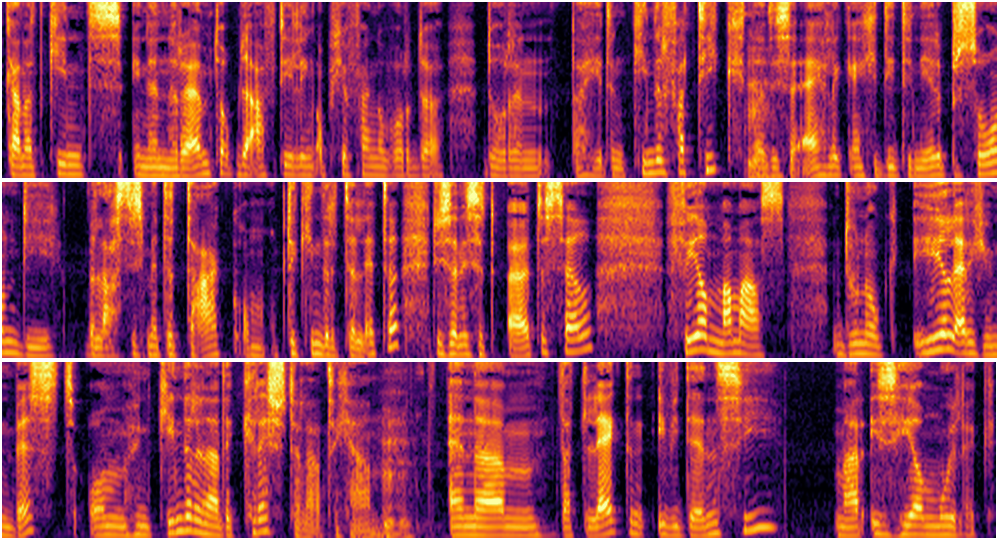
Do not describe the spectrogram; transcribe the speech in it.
Kan het kind in een ruimte op de afdeling opgevangen worden door een, dat heet een kinderfatiek. Dat is eigenlijk een gedetineerde persoon die belast is met de taak om op de kinderen te letten. Dus dan is het uit de cel. Veel mama's doen ook heel erg hun best om hun kinderen naar de crash te laten gaan. En ehm, dat lijkt een evidentie, maar is heel moeilijk.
